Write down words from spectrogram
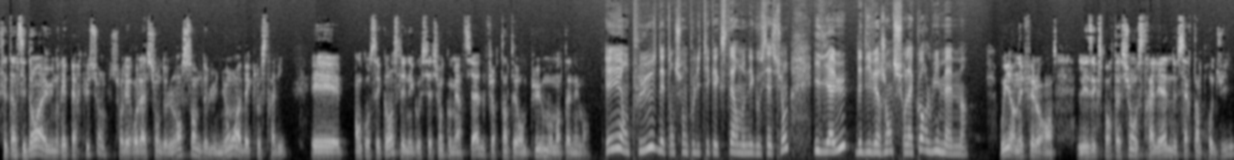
Cet incident a eu une répercussion sur les relations de l'ensemble de l'Union avec l'Australie et en conséquence, les négociations commerciales furent interrompues momentanément. Et en plus des tensions politiques externes aux négociations, il y a eu des divergences sur l'accord lui-même. Oui, en effet, Laurence. Les exportations australiennes de certains produits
